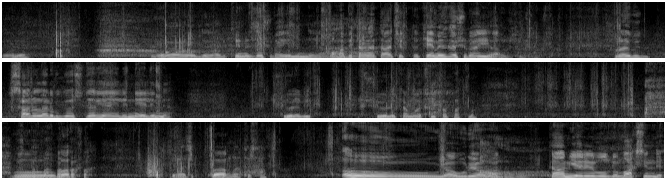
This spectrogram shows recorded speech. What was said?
O ne? Ne var orada ya? Bir temizle şurayı elinle ya. Daha bir tane daha çıktı. Temizle şurayı ya. Dur dur dur. Şurayı bir sarıları bir göster ya elinle elinle. Şöyle bir şöyle tam açıyı kapatma. Oo Bak bak bak bak. Bak birazcık Bak. oynatırsan. Oo ya vuruyor bak. Oo. Tam yerini buldum. Bak şimdi.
